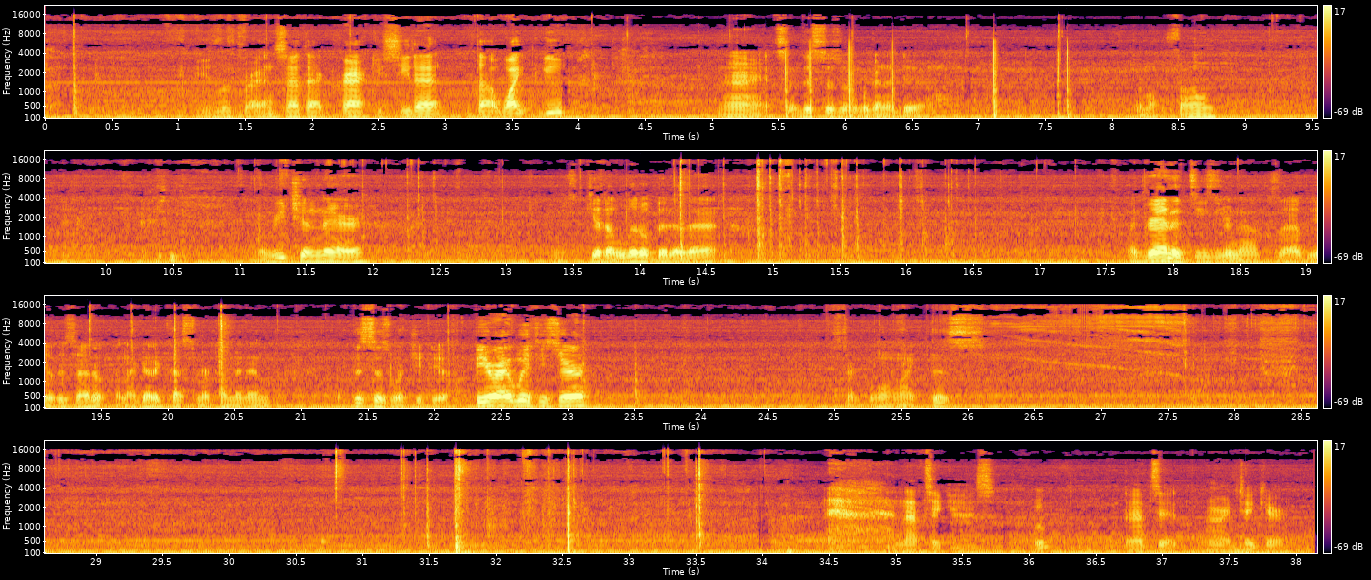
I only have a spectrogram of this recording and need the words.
You look right inside that crack, you see that? That white goop? Alright, so this is what we're gonna do. Come on, phone. I'll reach in there. Get a little bit of that. Now, granted, it's easier now because I have the other side open. I got a customer coming in. This is what you do. Be right with you, sir. Start going like this. And that's it, guys. Oop, that's it. All right, take care.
